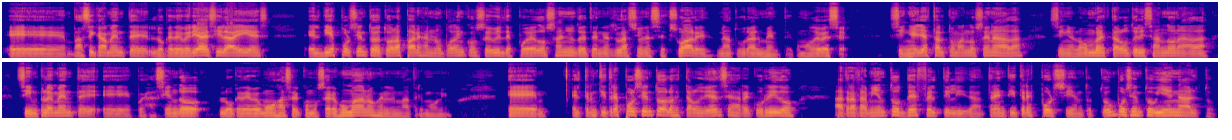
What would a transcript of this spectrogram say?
Eh, básicamente lo que debería decir ahí es el 10% de todas las parejas no pueden concebir después de dos años de tener relaciones sexuales naturalmente, como debe ser. Sin ella estar tomándose nada, sin el hombre estar utilizando nada, simplemente eh, pues haciendo lo que debemos hacer como seres humanos en el matrimonio. Eh, el 33% de los estadounidenses ha recurrido a tratamientos de fertilidad, 33%, esto es un por ciento bien alto.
